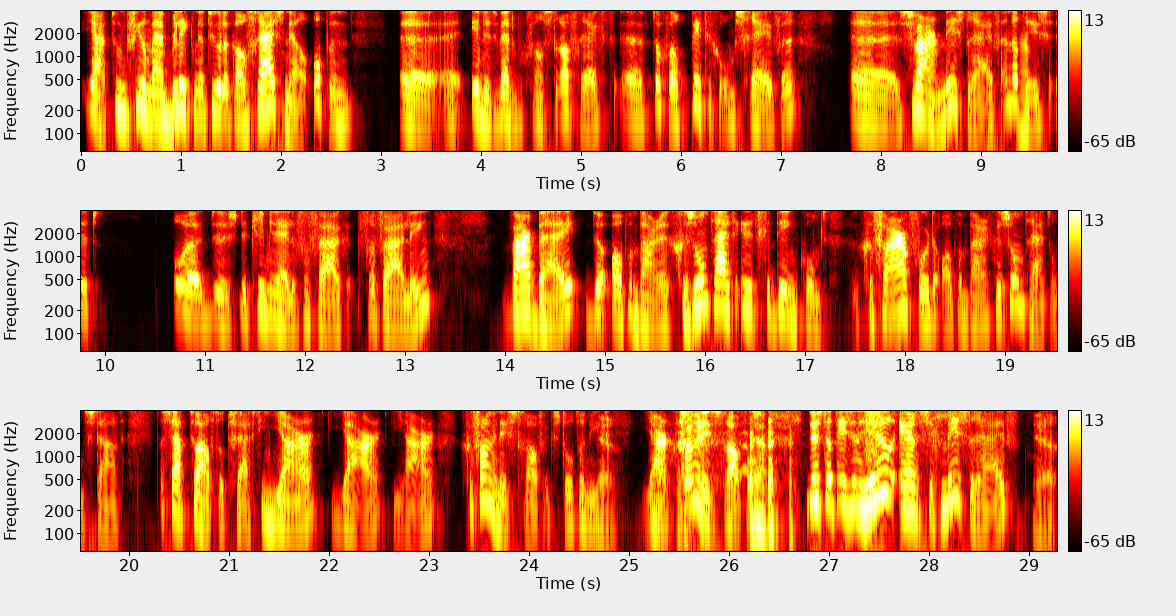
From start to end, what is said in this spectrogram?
ja, toen viel mijn blik natuurlijk al vrij snel op een eh, in het wetboek van strafrecht eh, toch wel pittig omschreven zwaar misdrijf. En dat Ja. is het, dus de criminele vervuiling, waarbij de openbare gezondheid in het geding komt. Een gevaar voor de openbare gezondheid ontstaat. Daar staat 12 tot 15 jaar, jaar, jaar gevangenisstraf. Ik stond er niet. Ja. Jaar gevangenisstraf op. Ja. Dus dat is een heel ernstig misdrijf. Ja.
